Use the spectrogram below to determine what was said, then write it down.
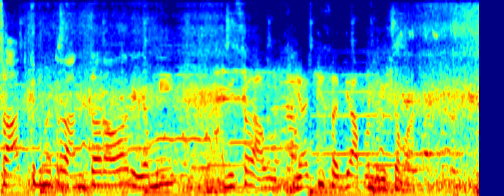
सात किलोमीटर अंतरावर यमी मिसळ आहोत याची सध्या आपण दृश्य पाहतो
